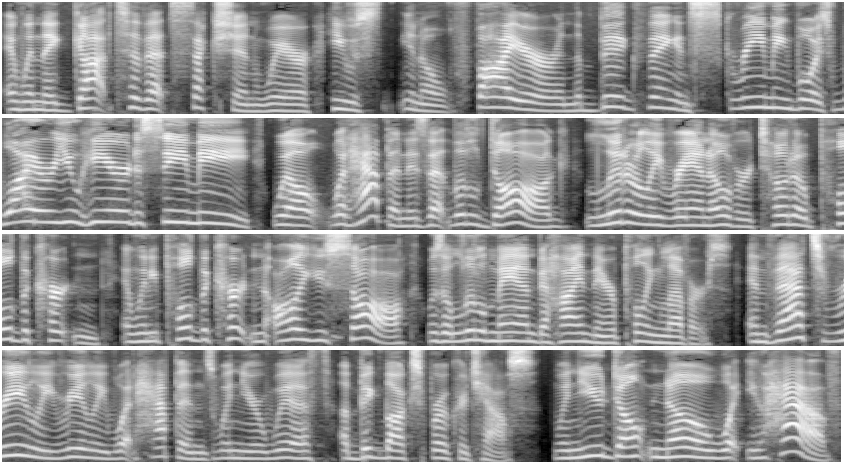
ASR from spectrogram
And when they got to that section where he was, you know, fire and the big thing and screaming voice, Why are you here to see me? Well, what happened is that little dog literally ran over. Toto pulled the curtain. And when he pulled the curtain, all you saw was a little man behind there pulling levers. And that's really, really what happens when you're with a big box brokerage house when you don't know what you have.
